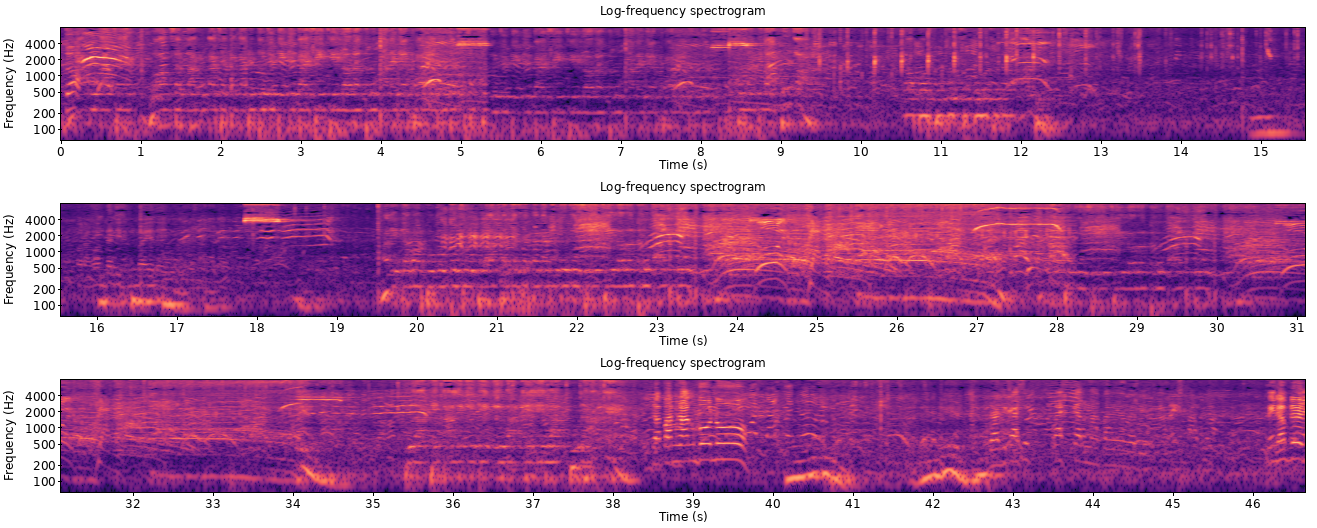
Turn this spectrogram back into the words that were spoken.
14 Aduh Johnson lakukan sepak kali tujuh Didi baik si Ciloro terus kali dia baik tujuh Didi baik si Ciloro terus kali dia baik sempurna dilakukan nomor punggung 10 saudara Ali Orang konten di Dubai tadi Kali nomor pukul 7 belas saja sepak kali tujuh si Ciloro terus kali Depan Kang Bono. Udah dikasih flasker matanya tadi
